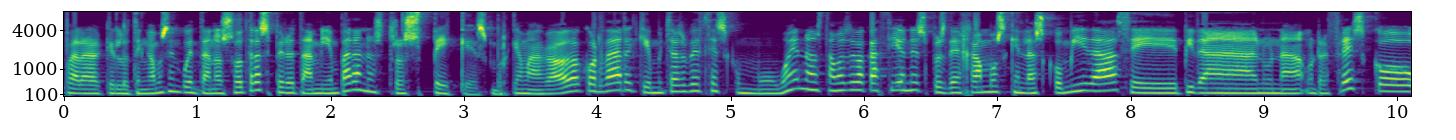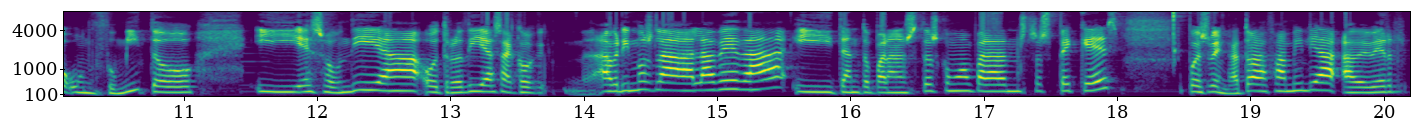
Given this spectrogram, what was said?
para que lo tengamos en cuenta nosotras, pero también para nuestros peques, porque me acabo de acordar que muchas veces como, bueno, estamos de vacaciones, pues dejamos que en las comidas se pidan un refresco, un zumito, y eso un día, otro día, abrimos la, la veda y tanto para nosotros como para nuestros peques, pues venga, toda la familia a beber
